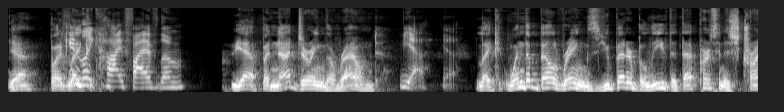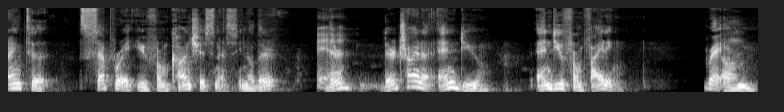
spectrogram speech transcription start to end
Yeah, but You can like, like high five them. yeah, but not during the round. Yeah. Yeah. Like when the bell rings, you better believe that that person is trying to separate you from consciousness. You know, they're Yeah. they're they're trying to end you, end you from fighting. Right. Um,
